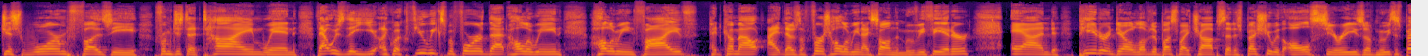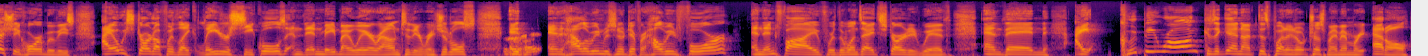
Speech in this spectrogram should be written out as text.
just warm, fuzzy from just a time when that was the year, like a few weeks before that Halloween, Halloween 5 had come out. I, that was the first Halloween I saw in the movie theater. And Peter and Daryl love to bust my chops that, especially with all series of movies, especially horror movies, I always start off with like later sequels and then made my way around to the originals. And, and Halloween was no different. Halloween 4 and then 5 were the ones I had started with. And then I could be wrong because again at this point i don't trust my memory at all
